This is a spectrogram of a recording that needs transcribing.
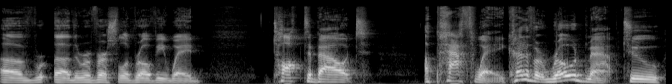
of uh, the reversal of Roe v. Wade, talked about a pathway, kind of a roadmap to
